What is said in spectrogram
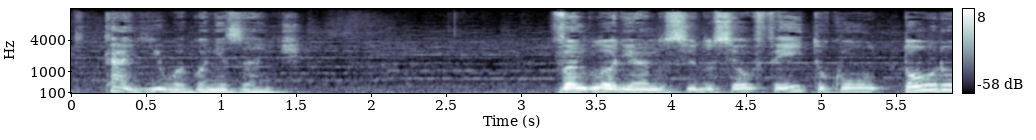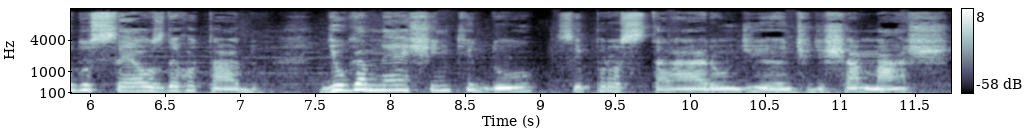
que caiu agonizante. Vangloriando-se do seu feito com o touro dos céus derrotado, Gilgamesh e Enkidu se prostraram diante de Shamash,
